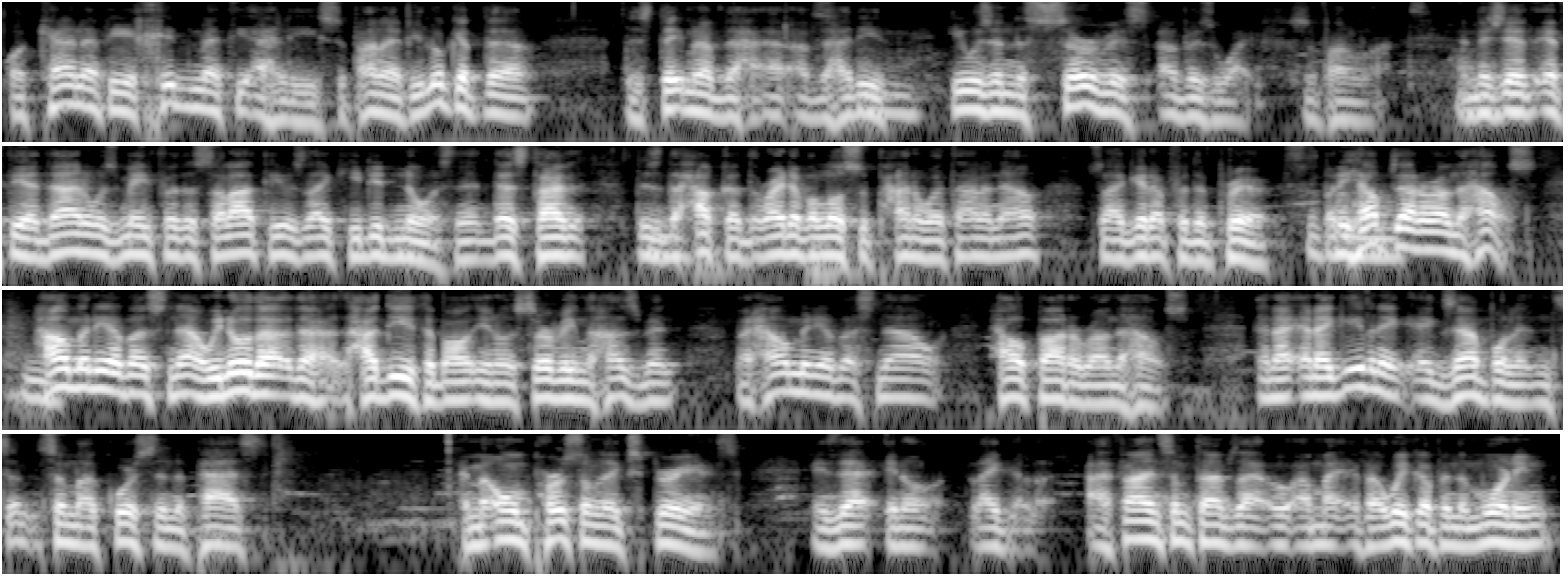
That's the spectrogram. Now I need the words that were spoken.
وَكَانَ فِي خِدْمَةِ أَهْلِهِ Subhanallah. If you look at the, the statement of the, of the hadith, mm. he was in the service of his wife. Subhanallah. And she said, if the adhan was made for the salat, he was like, he didn't know us. And this time, this is the haqq, the right of Allah subhanahu wa ta'ala now, so I get up for the prayer. But he helped out around the house. Mm. How many of us now, we know the, the hadith about, you know, serving the husband, but how many of us now help out around the house? And I, and I gave an example in some, some of my courses in the past and my own personal experience is that you know like i find sometimes I, I might if i wake up in the morning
